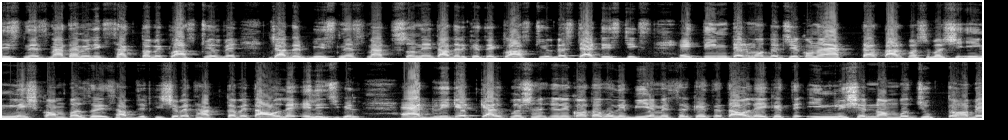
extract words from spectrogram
বিজনেস ম্যাথামেটিক্স থাকতে হবে ক্লাস টুয়েলভে যাদের বিজনেস ম্যাথসও নেই তাদের ক্ষেত্রে ক্লাস টুয়েলভে স্ট্যাটিস্টিক্স এই তিনটের মধ্যে যে কোনো একটা, তার পাশাপাশি ইংলিশ কম্পালসারি সাবজেক্ট হিসেবে থাকতে হবে, তাহলে এলিজিবল অ্যাগ্রিগেট ক্যালকুলেশনের যদি কথা বলি বিএমএস এর ক্ষেত্রে, তাহলে এক্ষেত্রে ইংলিশের নম্বর যুক্ত হবে।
